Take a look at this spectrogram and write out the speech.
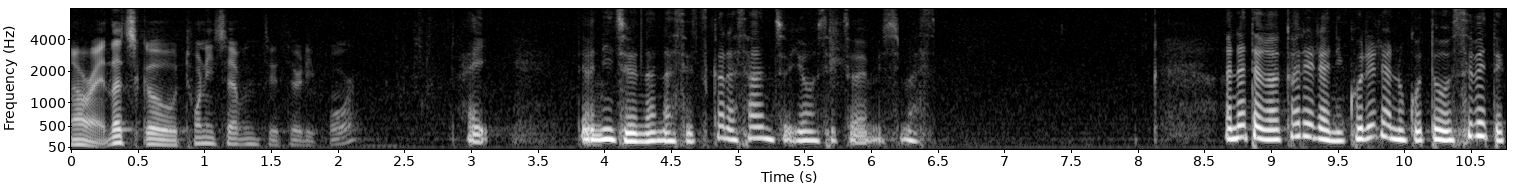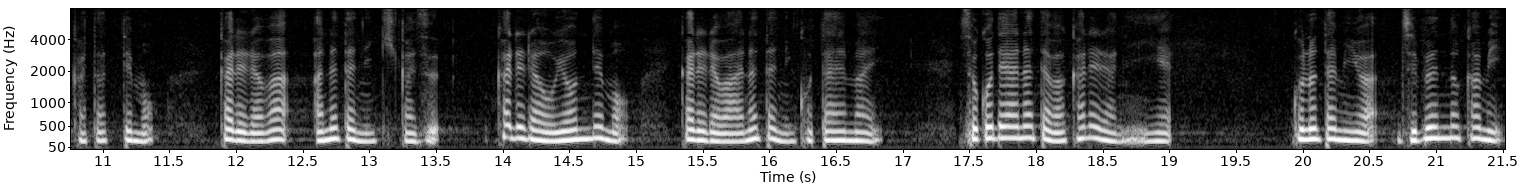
All right, let's go 27 to 34. はい、では27節から34節を読みします。あなたが彼らにこれらのことをすべて語っても彼らはあなたに聞かず彼らを呼んでも彼らはあなたに答えまいそこであなたは彼らに言えこの民は自分の神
